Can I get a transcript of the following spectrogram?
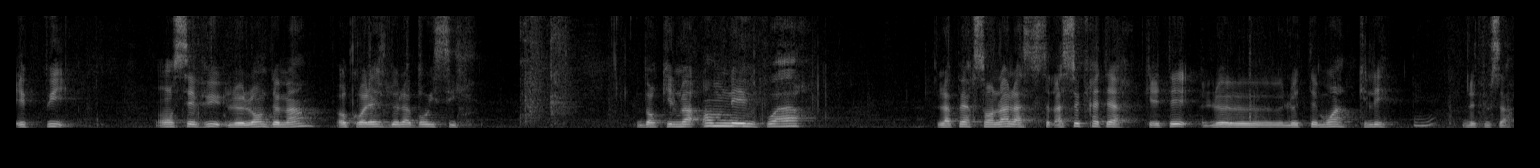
Et puis, on s'est vu le lendemain au collège de la Boétie. Donc il m'a emmené voir la personne là, la, secrétaire, qui était le, le, témoin clé de tout ça.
